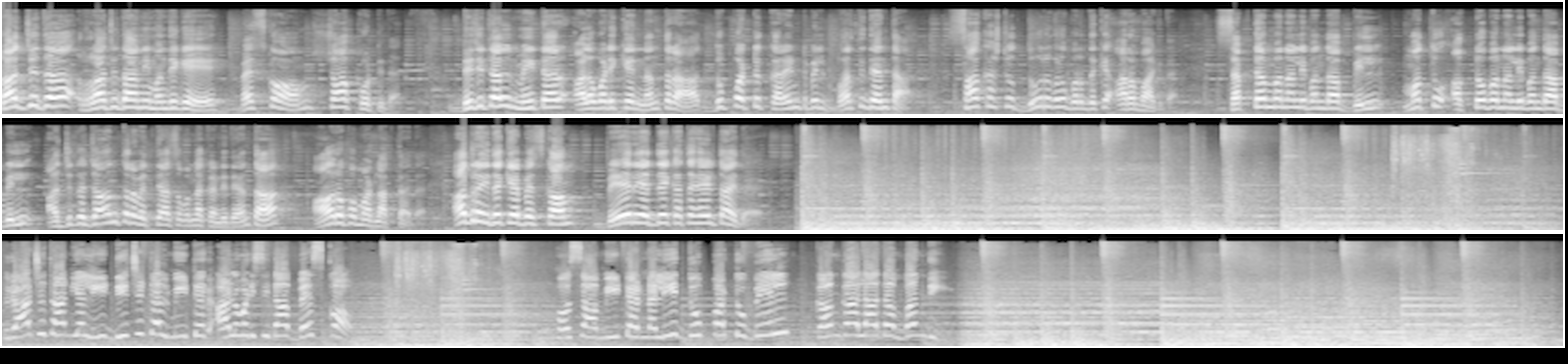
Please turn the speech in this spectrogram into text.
ರಾಜ್ಯದ ರಾಜಧಾನಿ ಮಂದಿಗೆ ಬೆಸ್ಕಾಂ ಶಾಕ್ ಕೊಟ್ಟಿದೆ. ಡಿಜಿಟಲ್ ಮೀಟರ್ ಅಳವಡಿಕೆ ನಂತರ ದುಪ್ಪಟ್ಟು ಕರೆಂಟ್ ಬಿಲ್ ಬರ್ತಿದೆ ಅಂತ ಸಾಕಷ್ಟು ದೂರುಗಳು ಬರೋದಕ್ಕೆ ಆರಂಭ ಆಗಿದೆ. ಸೆಪ್ಟೆಂಬರ್ನಲ್ಲಿ ಬಂದ ಬಿಲ್ ಮತ್ತು ಅಕ್ಟೋಬರ್ನಲ್ಲಿ ಬಂದ ಬಿಲ್ ಅಜಗಜಾಂತರ ವ್ಯತ್ಯಾಸವನ್ನು ಕಂಡಿದೆ ಅಂತ ಆರೋಪ ಮಾಡಲಾಗ್ತಾ ಇದೆ. ಆದರೆ ಇದಕ್ಕೆ ಬೆಸ್ಕಾಂ ಬೇರೆಯದ್ದೇ ಕತೆ ಹೇಳ್ತಾ ಇದೆ. ರಾಜಧಾನಿಯಲ್ಲಿ ಡಿಜಿಟಲ್ ಮೀಟರ್ ಅಳವಡಿಸಿದ ಬೆಸ್ಕಾಂ. ಹೊಸ ಮೀಟರ್ನಲ್ಲಿ ದುಪ್ಪಟ್ಟು ಬಿಲ್, ಕಂಗಾಲಾದ ಮಂದಿ.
